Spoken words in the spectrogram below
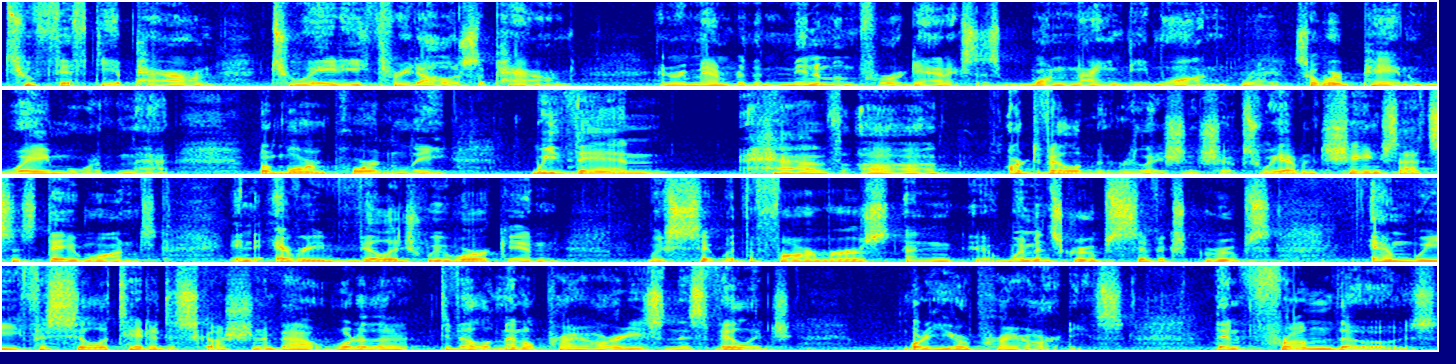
250 a pound, 280, three dollars a pound. And remember, the minimum for organics is 191. Right. So we're paying way more than that. But more importantly, we then have uh, our development relationships. We haven't changed that since day one. In every village we work in, we sit with the farmers and women's groups, civics groups, and we facilitate a discussion about what are the developmental priorities in this village. What are your priorities? Then from those,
